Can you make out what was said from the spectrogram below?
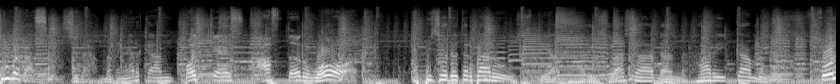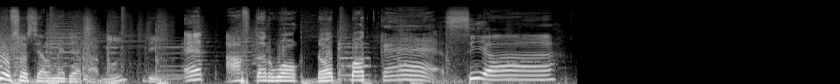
Terima kasih sudah mendengarkan podcast After Work. Episode terbaru setiap hari Selasa dan hari Kamis. Follow sosial media kami di @afterwork.podcast. See ya.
